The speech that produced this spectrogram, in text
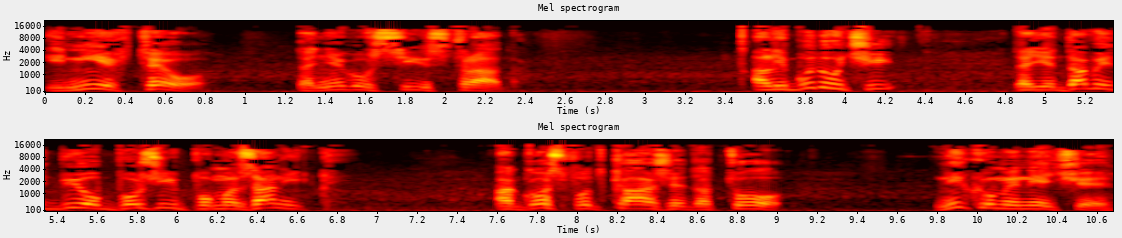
i nije hteo da njegov sin strada. Ali budući da je David bio Božji pomazanik, a gospod kaže da to nikome neće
